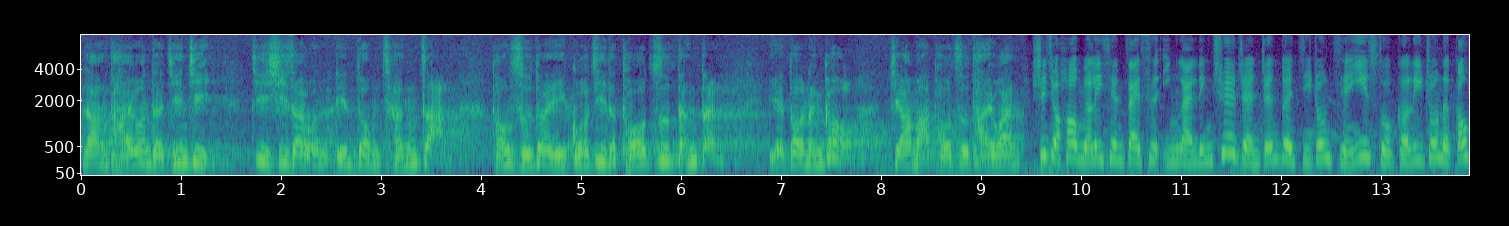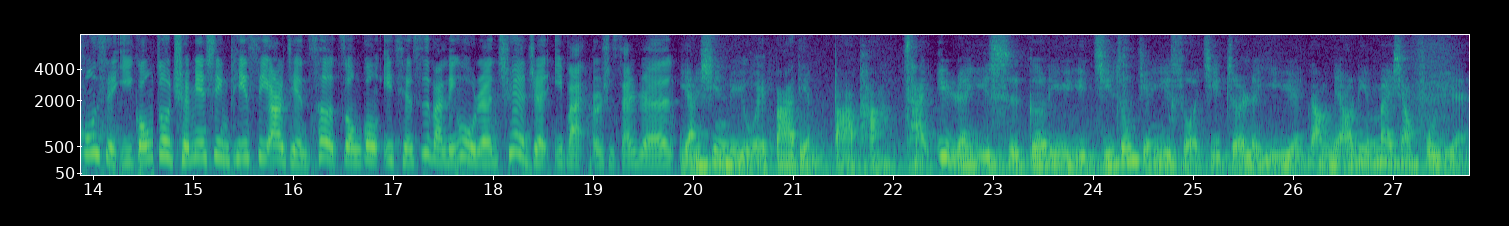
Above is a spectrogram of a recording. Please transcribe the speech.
让台湾的经济继续在稳定中成长，同时对于国际的投资等等。也都能够加码投资台湾。十九号，苗栗县再次迎来零确诊，针对集中检疫所隔离中的高风险移工做全面性 PCR 检测，总共一千四百零五人确诊，一百二十三人，阳性率为八点八帕，采一人一室隔离于集中检疫所及责任医院，让苗栗迈向复原。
